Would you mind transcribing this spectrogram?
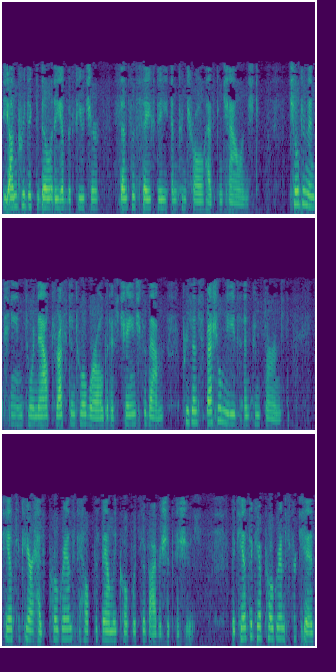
The unpredictability of the future, sense of safety, and control has been challenged. Children and teens who are now thrust into a world that has changed for them present special needs and concerns. Cancer Care has programs to help the family cope with survivorship issues. The cancer care programs for kids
